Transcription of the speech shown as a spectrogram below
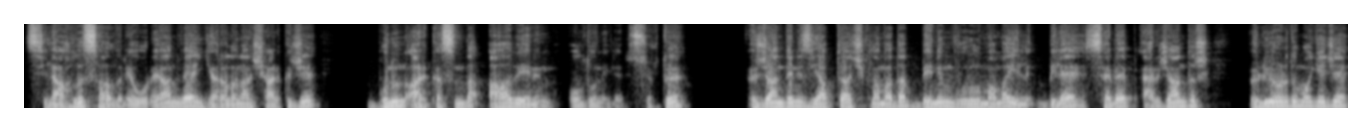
silahlı saldırıya uğrayan ve yaralanan şarkıcı bunun arkasında ağabeyinin olduğunu ileri sürdü. Özcan Deniz yaptığı açıklamada benim vurulmama bile sebep Ercan'dır. Ölüyordum o gece.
